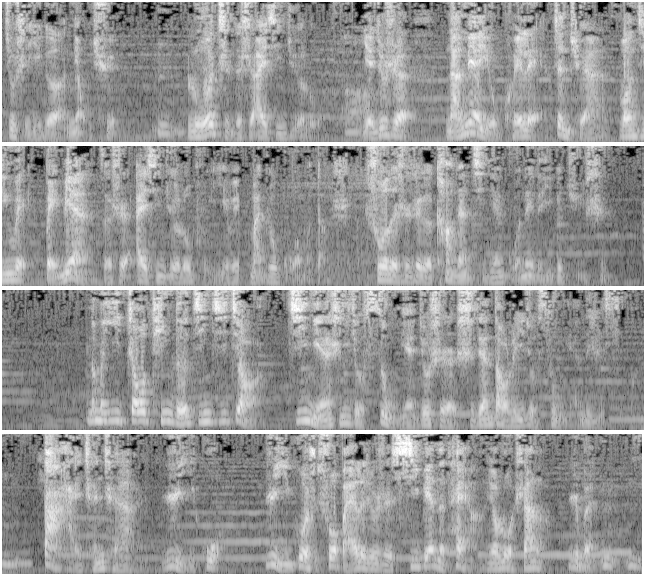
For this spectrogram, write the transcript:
就是一个鸟雀。嗯，罗指的是爱新觉罗，也就是南面有傀儡政权汪精卫，北面则是爱新觉罗溥仪为满洲国嘛。当时说的是这个抗战期间国内的一个局势。那么一朝听得金鸡叫啊，鸡年是一九四五年，就是时间到了一九四五年的意思。嗯，大海沉沉啊，日已过，日已过说白了就是西边的太阳要落山了。日本，嗯嗯，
